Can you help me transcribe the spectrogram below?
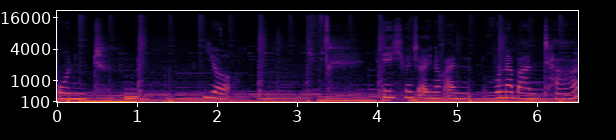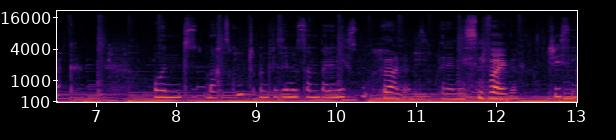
Und ja, ich wünsche euch noch einen wunderbaren Tag und macht's gut und wir sehen uns dann bei der nächsten, hören uns bei der nächsten Folge. Tschüssi.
